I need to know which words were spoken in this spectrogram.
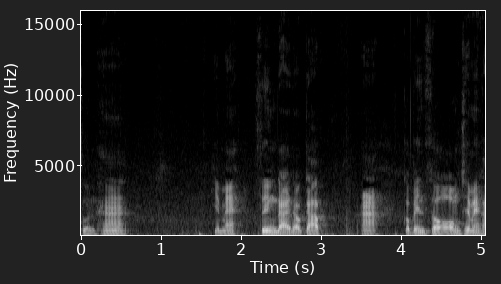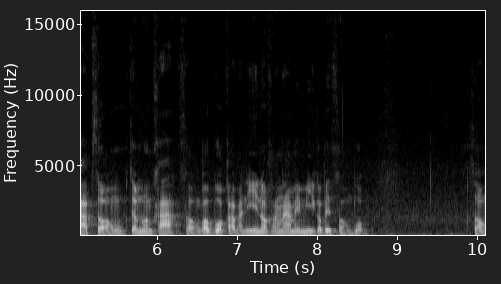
ส่วนห้าเห็นไหมซึ่งได้เท่ากับอะ ก็เป็นสองใช่ไหมครับสองจำนวนคะสองก็บวกกับอันนี้เนาะข้างหน้าไม่มีก็เป็นสองบวกสอง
